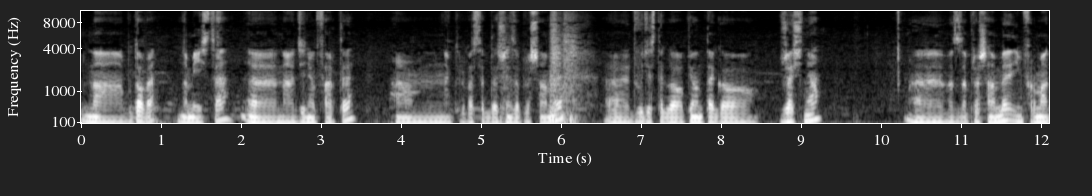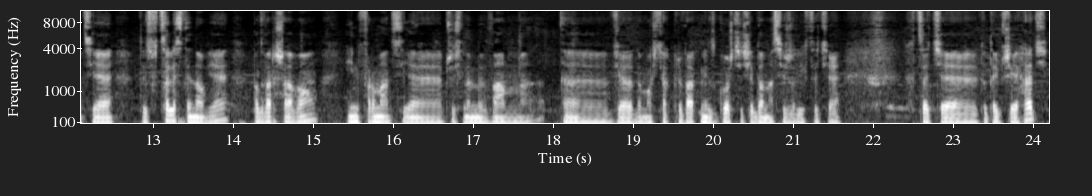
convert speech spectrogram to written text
na budowę, na miejsce, na dzień otwarty, na który Was serdecznie zapraszamy. E, 25 września e, Was zapraszamy. Informacje to jest w Celestynowie pod Warszawą. Informacje prześlemy Wam e, w wiadomościach prywatnych. Zgłoście się do nas, jeżeli chcecie, chcecie tutaj przyjechać.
